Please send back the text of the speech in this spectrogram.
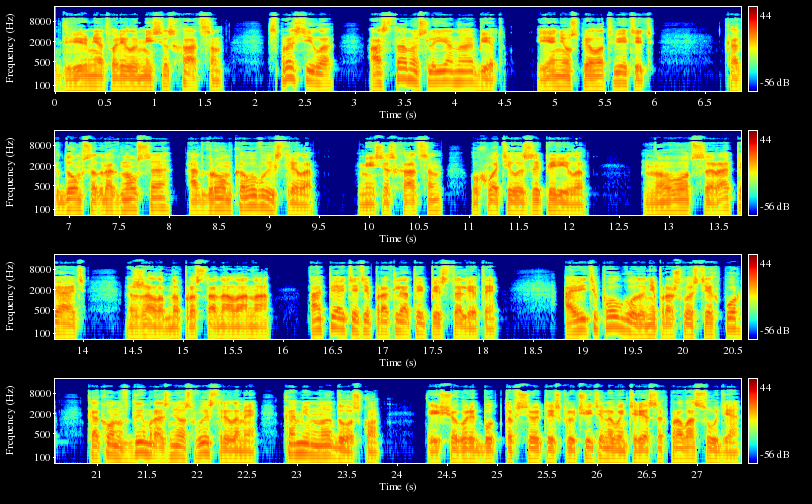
Дверь мне отворила миссис Хадсон. Спросила, останусь ли я на обед. Я не успел ответить, как дом содрогнулся от громкого выстрела. Миссис Хадсон ухватилась за перила. «Ну вот, сэр, опять!» — жалобно простонала она. «Опять эти проклятые пистолеты! А ведь и полгода не прошло с тех пор, как он в дым разнес выстрелами каминную доску. И еще говорит, будто все это исключительно в интересах правосудия.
